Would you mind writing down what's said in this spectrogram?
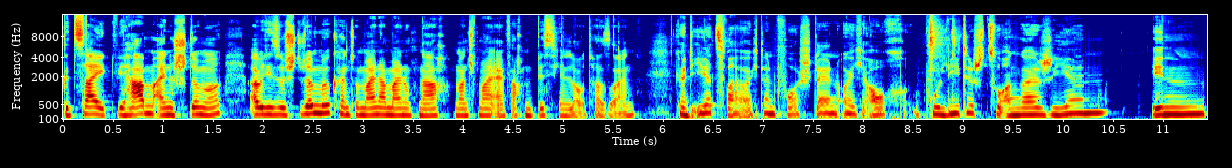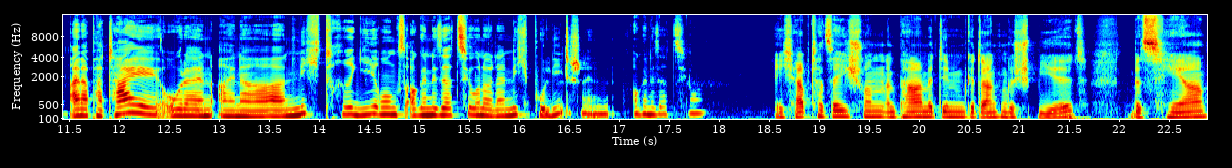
gezeigt, wir haben eine Stimme, aber diese Stimme könnte meiner Meinung nach manchmal einfach ein bisschen lauter sein. Könnt ihr zwei euch dann vorstellen, euch auch politisch zu engagieren? in einer Partei oder in einer Nichtregierungsorganisation oder nicht politischen Organisation? Ich habe tatsächlich schon ein paar mit dem Gedanken gespielt. Bisher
